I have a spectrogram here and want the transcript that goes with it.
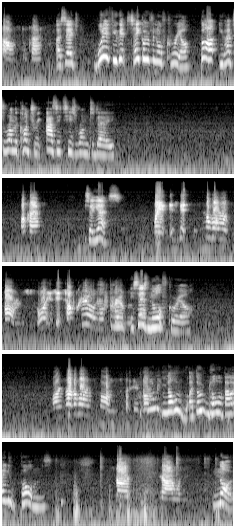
Oh, okay. I said, what if you get to take over North Korea, but you had to run the country as it is run today? Okay. You say yes. Wait, is it the one with bombs? Or is it South Korea or North Korea? Um, it says? North Korea. Oh, is that the one with bombs? I bombs? don't know. I don't know about any bombs. No. I wouldn't. No.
